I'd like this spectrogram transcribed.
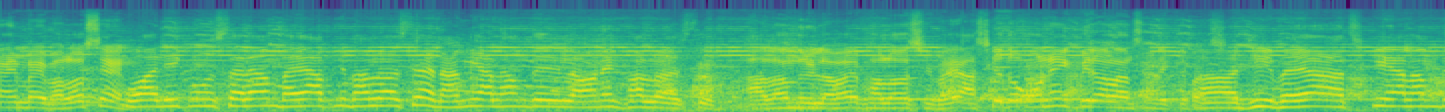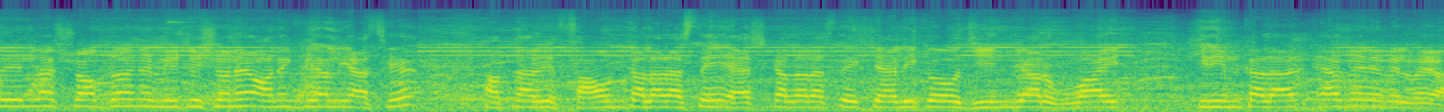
নাইম ভাই ভালো আছেন? ওয়ালাইকুম আসসালাম ভাই আপনি ভালো আছেন? আমি আলহামদুলিল্লাহ অনেক ভালো আছি। আলহামদুলিল্লাহ ভাই ভালো আছি ভাই। আজকে তো অনেক বিড়াল আনছেন দেখতে পাচ্ছি। জি ভাইয়া আজকে আলহামদুলিল্লাহ সব ধরনের মিউটেশনে অনেক বিড়ালই আছে। আপনার ফাউন কালার আছে অ্যাশ কালার আছে calico ginger white cream colour available ভাইয়া।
